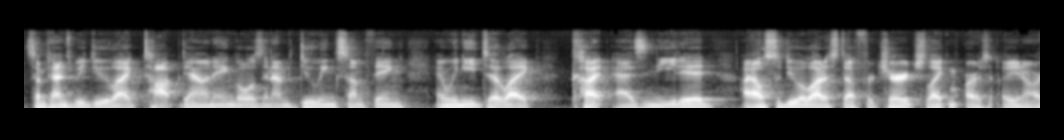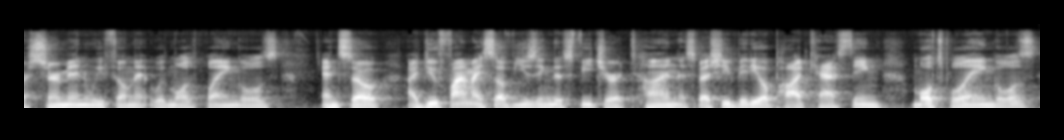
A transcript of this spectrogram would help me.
sometimes we do like top down angles and I'm doing something and we need to like cut as needed. I also do a lot of stuff for church, like our you know our sermon. We film it with multiple angles. And so I do find myself using this feature a ton, especially video podcasting, multiple angles,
